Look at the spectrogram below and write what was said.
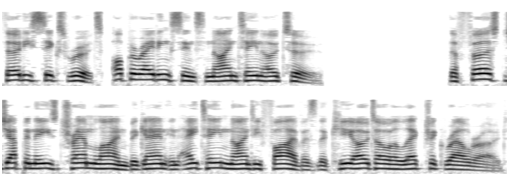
36 routes, operating since 1902. The first Japanese tram line began in 1895 as the Kyoto Electric Railroad.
